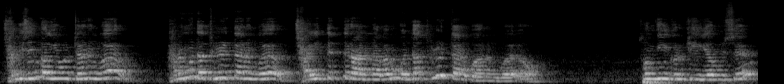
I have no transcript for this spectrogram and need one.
자기 생각이 옳다는 거야. 다른 건 다 틀렸다는 거예요. 자기 뜻대로 안 나가면 그건 다 틀렸다고 하는 거예요. 성경이 그렇게 얘기하고 있어요?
